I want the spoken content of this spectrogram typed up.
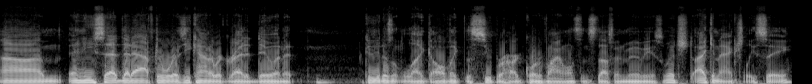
Um, and he said that afterwards he kind of regretted doing it because he doesn't like all like the super hardcore violence and stuff in movies, which I can actually see.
